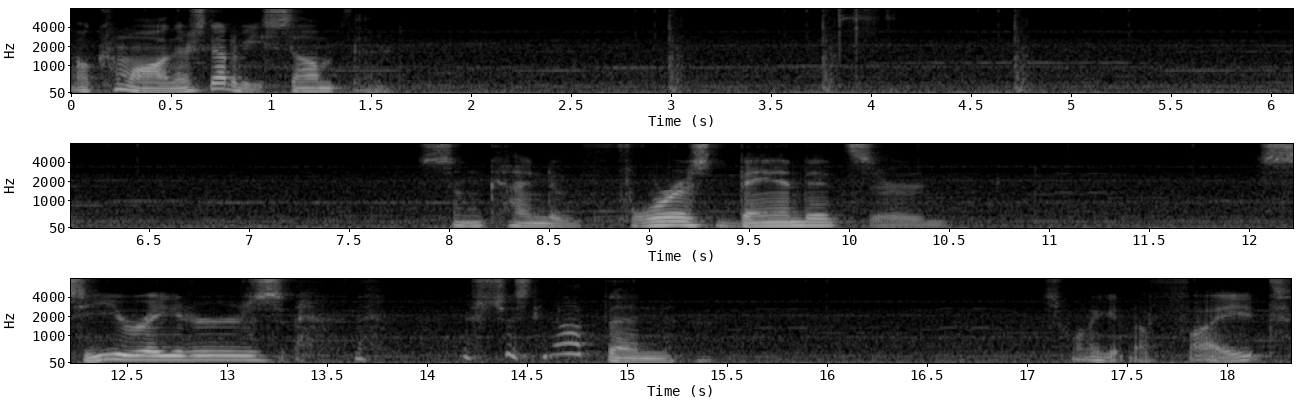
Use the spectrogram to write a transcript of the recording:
Oh, come on, there's got to be something. Some kind of forest bandits or sea raiders. There's just nothing. Just want to get in a fight.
